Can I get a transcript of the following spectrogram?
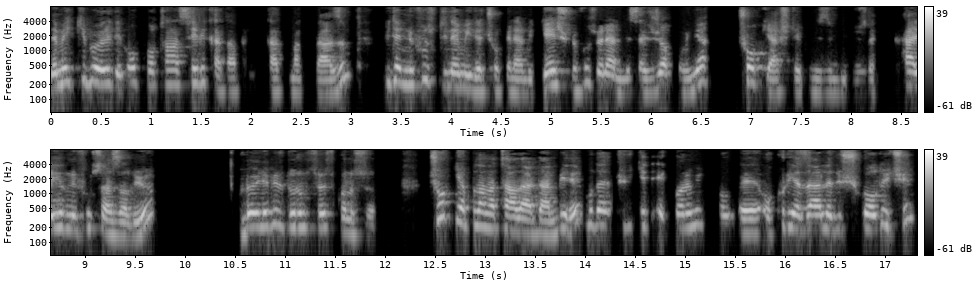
Demek ki böyle değil. O potansiyeli kat, katmak lazım. Bir de nüfus dinamiği de çok önemli. Genç nüfus önemli. Mesela Japonya çok yaşlı hepimizin bildiğinizde. Her yıl nüfus azalıyor. Böyle bir durum söz konusu. Çok yapılan hatalardan biri, bu da Türkiye'de ekonomik e, okur yazarlığı düşük olduğu için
